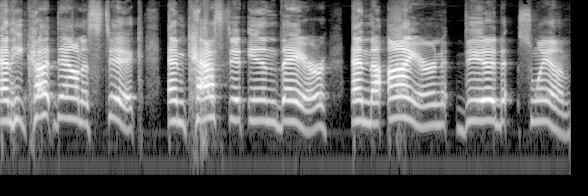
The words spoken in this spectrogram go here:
and he cut down a stick and cast it in there, and the iron did swim.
